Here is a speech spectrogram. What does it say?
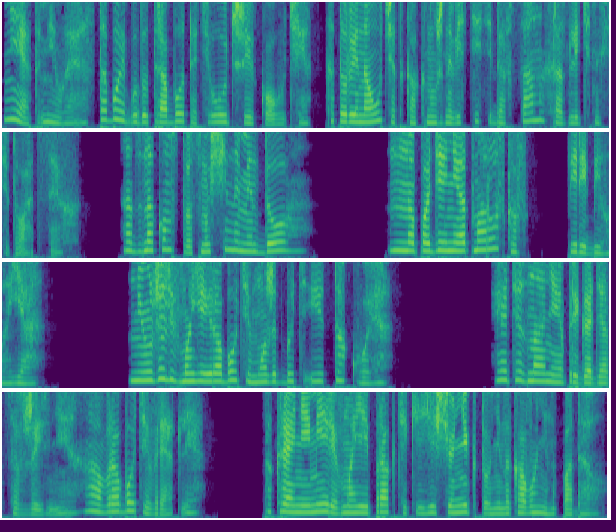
Нет, милая, с тобой будут работать лучшие коучи, которые научат, как нужно вести себя в самых различных ситуациях. От знакомства с мужчинами до... Нападения отморозков, перебила я. Неужели в моей работе может быть и такое? Эти знания пригодятся в жизни, а в работе вряд ли. По крайней мере, в моей практике еще никто ни на кого не нападал.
